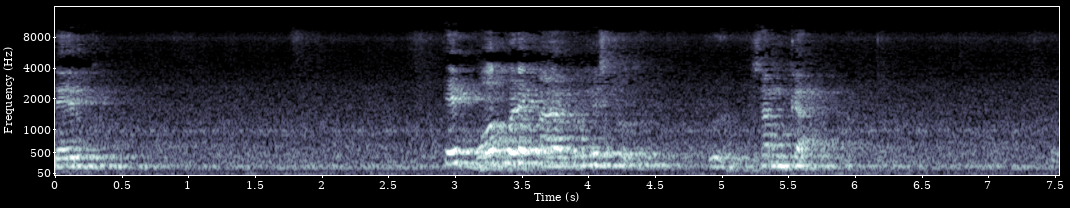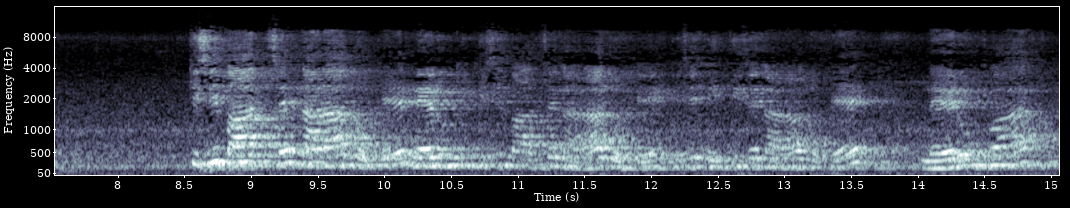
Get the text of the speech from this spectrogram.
नेहरू। एक बहुत बड़े कार्टूनिस्ट शंकर। किसी बात से नाराज़ होके, नेहरू की किसी बात से नाराज़ होके, किसी नीति से नाराज़ होके, नेहरू का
